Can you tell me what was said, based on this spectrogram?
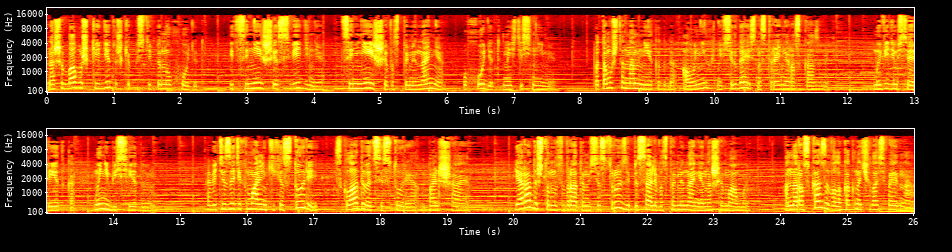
Наши бабушки и дедушки постепенно уходят, и ценнейшие сведения, ценнейшие воспоминания уходят вместе с ними. Потому что нам некогда, а у них не всегда есть настроение рассказывать. Мы видимся редко, мы не беседуем. А ведь из этих маленьких историй складывается история большая. Я рада, что мы с братом и сестрой записали воспоминания нашей мамы. Она рассказывала, как началась война,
